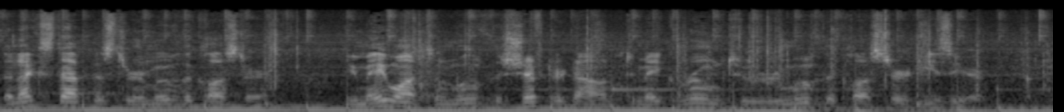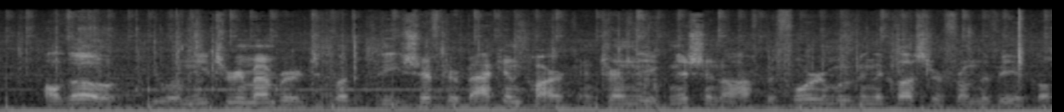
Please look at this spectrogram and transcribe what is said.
The next step is to remove the cluster. You may want to move the shifter down to make room to remove the cluster easier. Although, you will need to remember to put the shifter back in park and turn the ignition off before removing the cluster from the vehicle.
